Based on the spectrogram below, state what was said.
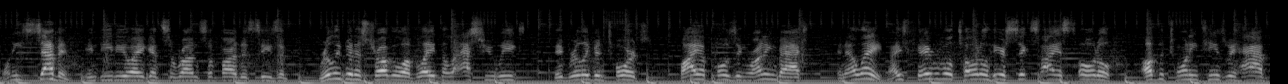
27 in DVOA against the run so far this season. Really been a struggle of late the last few weeks. They've really been torched by opposing running backs. In LA, nice favorable total here, sixth highest total of the 20 teams we have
